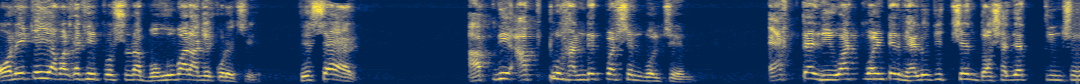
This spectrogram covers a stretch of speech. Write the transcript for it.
অনেকেই আমার কাছে এই প্রশ্নটা বহুবার আগে করেছে স্যার, আপনি আপ টু হান্ড্রেড পার্সেন্ট বলছেন। একটা রিওয়ার্ড পয়েন্টের ভ্যালু দিচ্ছেন দশ হাজার তিনশো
